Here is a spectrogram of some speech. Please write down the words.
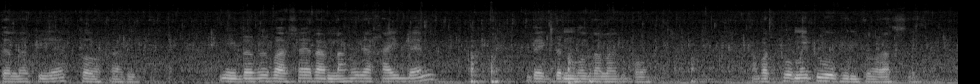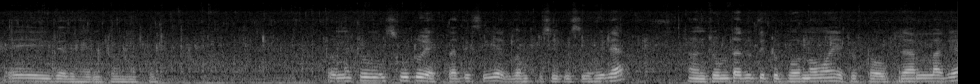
তেলাপিয়ার তরকারি। এইভাবে বাসায় রান্না করে খাইবেন, দেখবেন মজা লাগবো। আবার টমেটোও কিন্তু আছে। এই যে দেখেন টমেটো। টমেটো ছোটো একটা দিছি, একদম কুচি কুচি হইলে কারণ ঝোলটা যদি একটু ঘন হয়, একটু টক জাল লাগে,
